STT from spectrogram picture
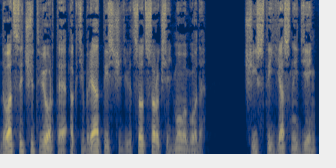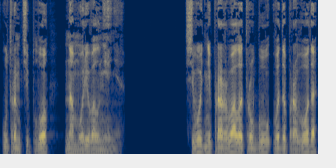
24 октября 1947 года. Чистый ясный день, утром тепло, на море волнения. Сегодня прорвало трубу водопровода,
